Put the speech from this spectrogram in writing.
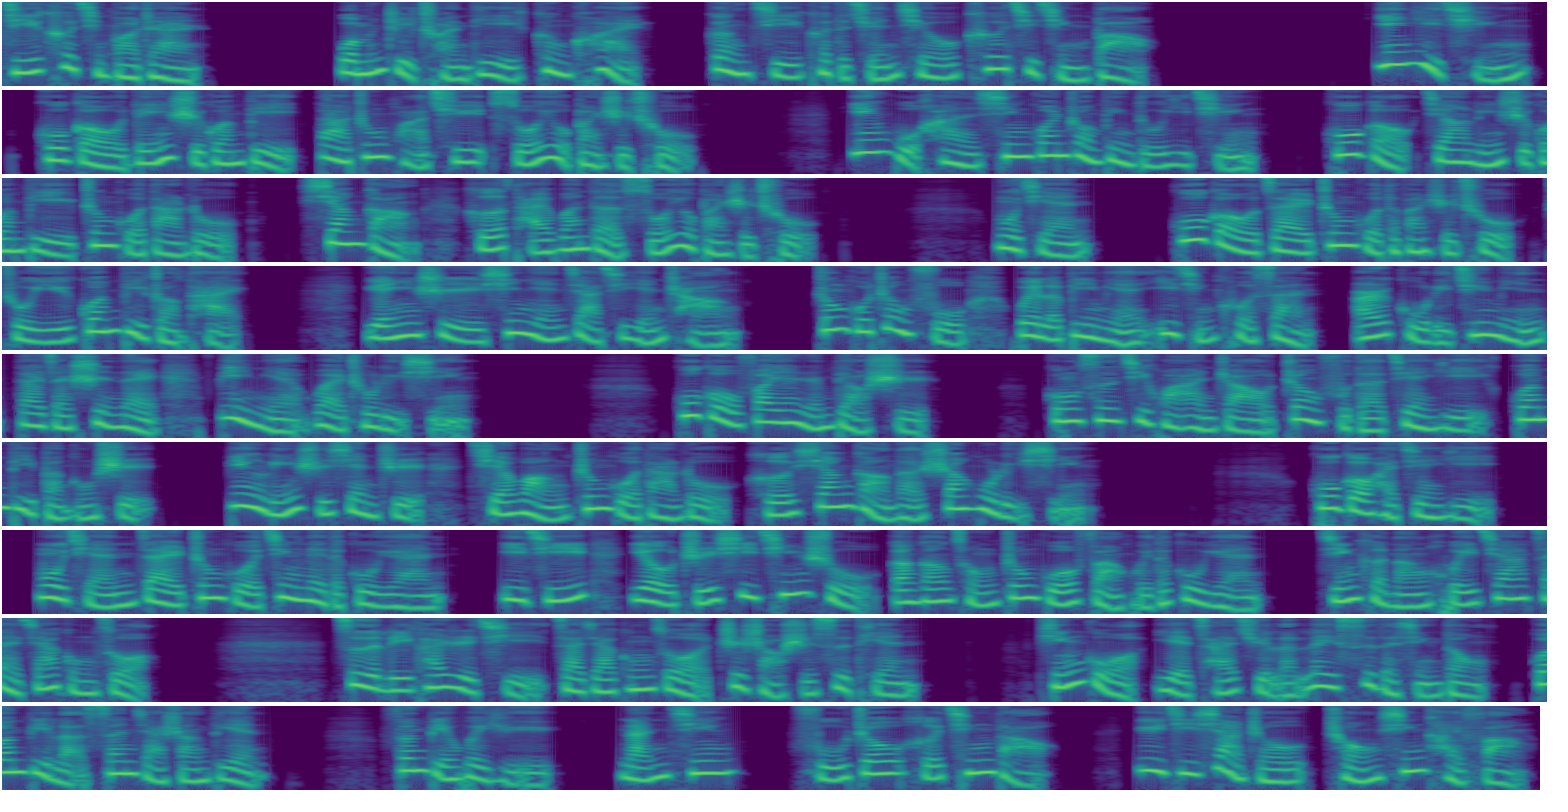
极客情报站，我们只传递更快、更极客的全球科技情报。因疫情，Google 临时关闭大中华区所有办事处。因武汉新冠状病毒疫情，Google 将临时关闭中国大陆、香港和台湾的所有办事处。目前，Google 在中国的办事处处于关闭状态，原因是新年假期延长。中国政府为了避免疫情扩散。而鼓励居民待在室内，避免外出旅行。Google 发言人表示，公司计划按照政府的建议关闭办公室，并临时限制前往中国大陆和香港的商务旅行。Google 还建议，目前在中国境内的雇员以及有直系亲属刚刚从中国返回的雇员，尽可能回家在家工作。自离开日起，在家工作至少十四天。苹果也采取了类似的行动，关闭了三家商店，分别位于南京、福州和青岛，预计下周重新开放。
